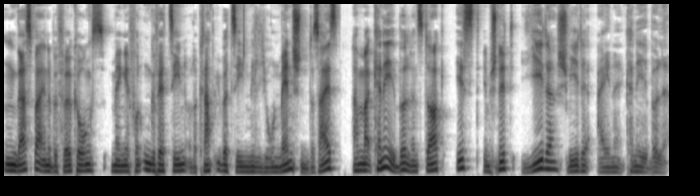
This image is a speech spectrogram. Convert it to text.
Das bei einer Bevölkerungsmenge von ungefähr zehn oder knapp über zehn Millionen Menschen. Das heißt, am Kanelbullenstock isst im Schnitt jeder Schwede eine Kanelbülle.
